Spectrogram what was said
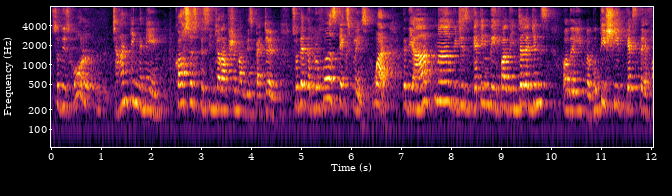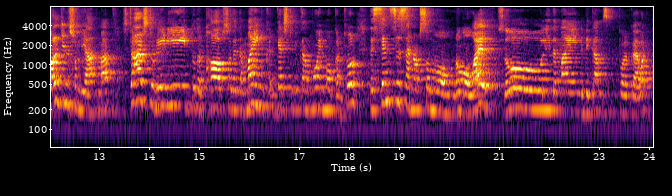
So this whole chanting the name causes this interruption of this pattern so that the reverse takes place. What? That the Atma which is getting the, the intelligence or the, Buddhi sheath gets the effulgence from the Atma, starts to radiate to the top so that the mind gets to become more and more controlled. The senses are not so more, no more wild. Slowly the mind becomes uh, what,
